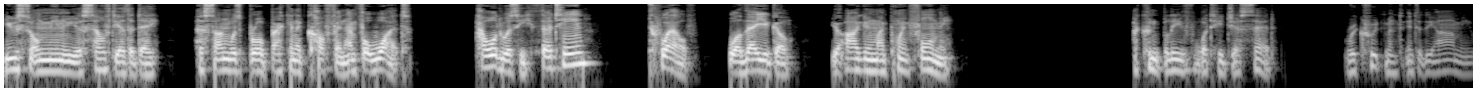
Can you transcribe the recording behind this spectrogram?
You saw Minu yourself the other day. Her son was brought back in a coffin, and for what? How old was he? Thirteen? Twelve. Well, there you go. You're arguing my point for me. I couldn't believe what he just said. Recruitment into the army was.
